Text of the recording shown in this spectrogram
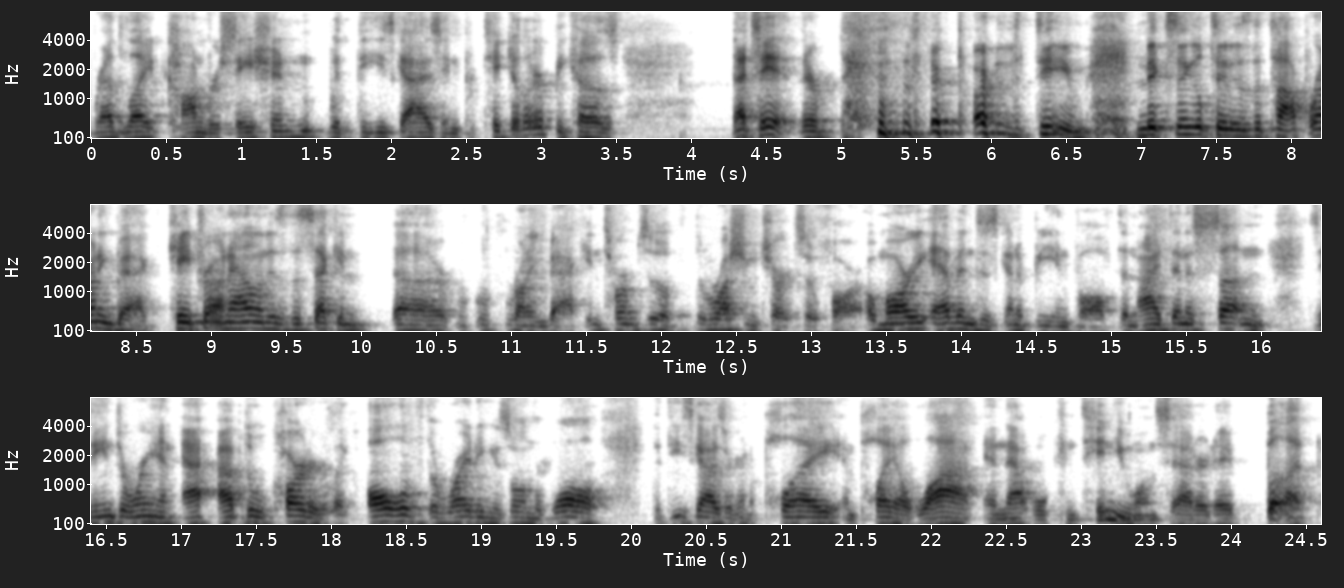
red light conversation with these guys in particular because that's it. They're they're part of the team. Nick Singleton is the top running back. Kaytron Allen is the second uh, running back in terms of the rushing chart so far. Omari Evans is going to be involved. Dani Dennis Sutton, Zane Durant, A- Abdul Carter. Like all of the writing is on the wall that these guys are going to play and play a lot, and that will continue on Saturday. But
